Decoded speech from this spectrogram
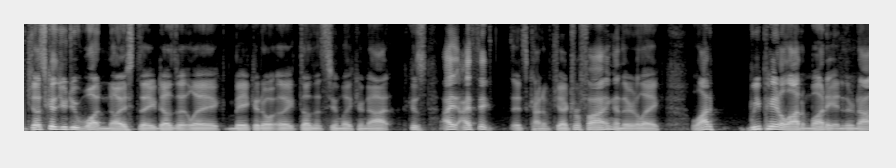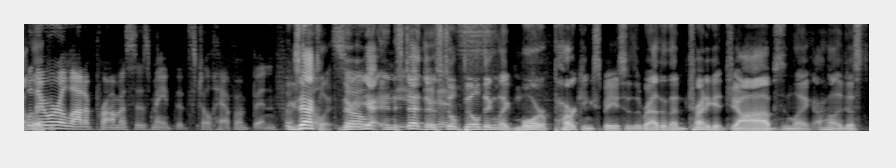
Just because you do one nice thing doesn't like make it like doesn't seem like you're not. Because I I think it's kind of gentrifying, and they're like a lot of we paid a lot of money, and they're not Well, like there were a lot of promises made that still haven't been fulfilled. Exactly. So yeah, and instead they're still is- building like more parking spaces rather than trying to get jobs and like I don't know, it just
